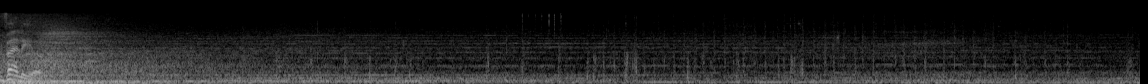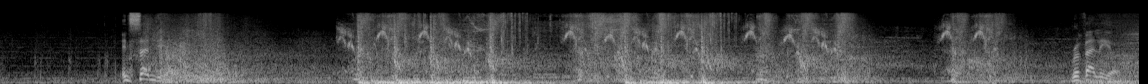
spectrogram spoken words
Revelio. Incendio. Revelio.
